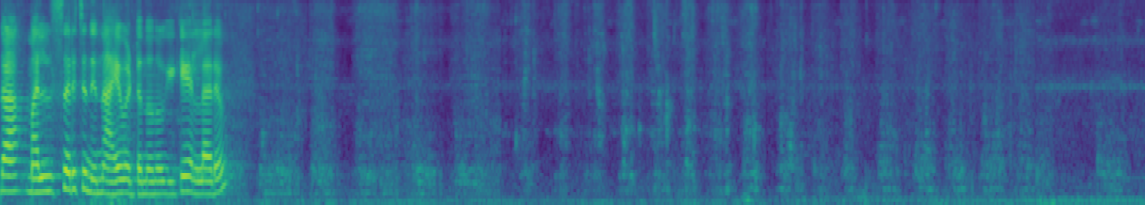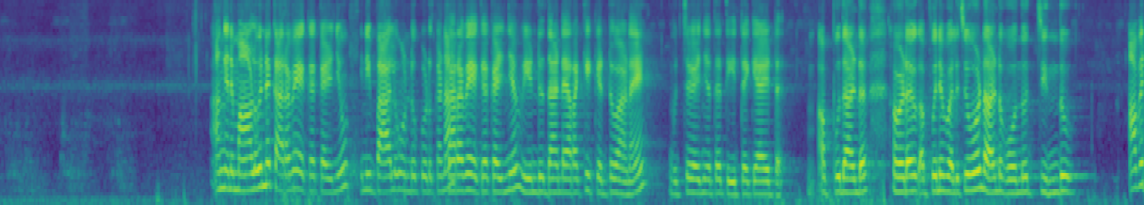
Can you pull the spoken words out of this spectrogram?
ദാ മത്സരിച്ച് നിന്ന് അയ വെട്ടുന്നു. നോക്കിക്കേ എല്ലാരും. അങ്ങനെ മാളുവിന്റെ കറവയൊക്കെ കഴിഞ്ഞു. ഇനി പാൽ കൊണ്ട് കൊടുക്കണം. കറവയൊക്കെ കഴിഞ്ഞ് വീണ്ടും ഇതാണ്ട് ഇറക്കി കെട്ടുവാണേ. ഉച്ച കഴിഞ്ഞത്തെ തീറ്റയ്ക്കായിട്ട് അപ്പുതാണ്ട് അവിടെ അപ്പുവിനെ വലിച്ചുകൊണ്ടാണ്ട് പോകുന്നു. ചിന്തു. അവർ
